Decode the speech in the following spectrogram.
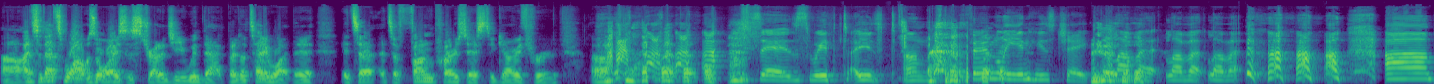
Uh, and so that's why it was always a strategy with that. But I'll tell you what, there it's a it's a fun process to go through. Uh, he says with his tongue firmly in his cheek. Love it, love it, love it. um,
